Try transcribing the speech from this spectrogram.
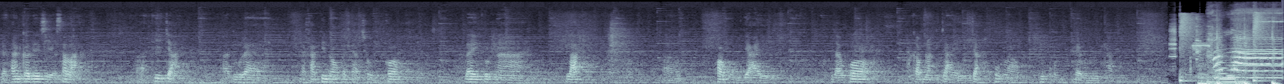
แต่ท่านก็ได้เสียสละที่จะดูแลนะครับพี่น้องประชาชนก็ได้กรุณารับความห่วงใย แล้วก็กำลังใจจากพวกเราทุกคนในวันนี้ครับ Hotline.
